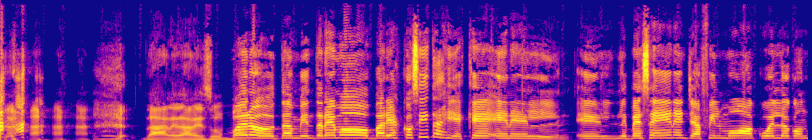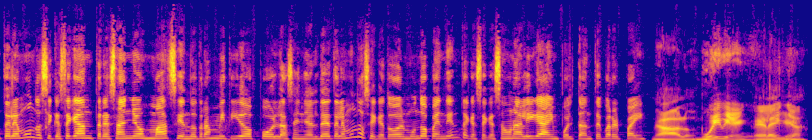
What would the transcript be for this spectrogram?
dale, dale, zumba. Bueno, también tenemos varias cositas y es que en el, el BCN ya firmó acuerdo con Telemundo, así que se quedan tres años más siendo transmitidos por la señal de Telemundo, así que todo el mundo pendiente, que sé que esa es una liga importante para el país. Déjalo. Muy bien. Qué leña.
